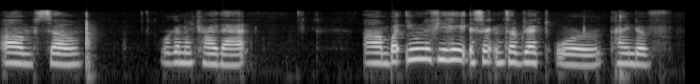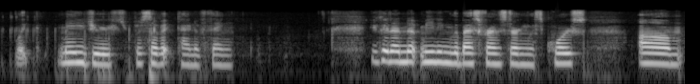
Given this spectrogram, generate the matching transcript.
Um, so we're going to try that. Um, but even if you hate a certain subject or kind of like major specific kind of thing, you could end up meeting the best friends during this course. Um,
